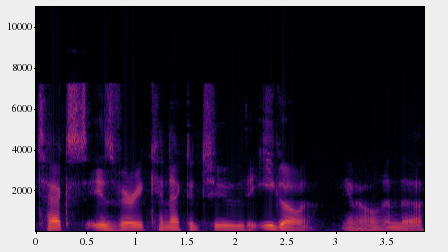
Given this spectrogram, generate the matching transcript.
text is very connected to the ego, you know, and the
